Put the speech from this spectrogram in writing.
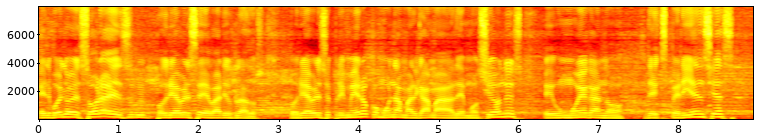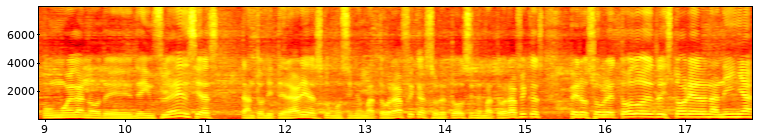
El vuelo de Sora podría verse de varios lados. Podría verse primero como una amalgama de emociones, eh, un muégano de experiencias, un muégano de, de influencias, tanto literarias como cinematográficas, sobre todo cinematográficas, pero sobre todo es la historia de una niña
